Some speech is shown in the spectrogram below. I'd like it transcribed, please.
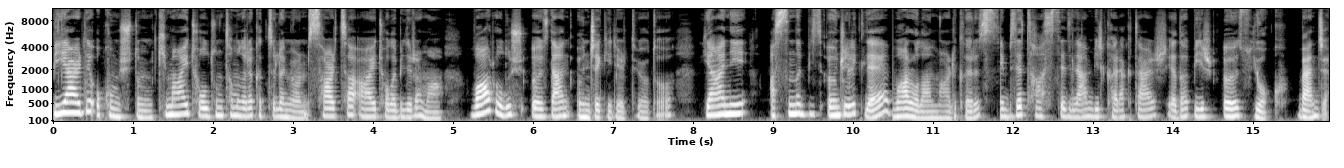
Bir yerde okumuştum. Kime ait olduğunu tam olarak hatırlamıyorum. Sartre'a ait olabilir ama varoluş özden önce gelir diyordu. Yani aslında biz öncelikle var olan varlıklarız. Bize tahsis edilen bir karakter ya da bir öz yok bence.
